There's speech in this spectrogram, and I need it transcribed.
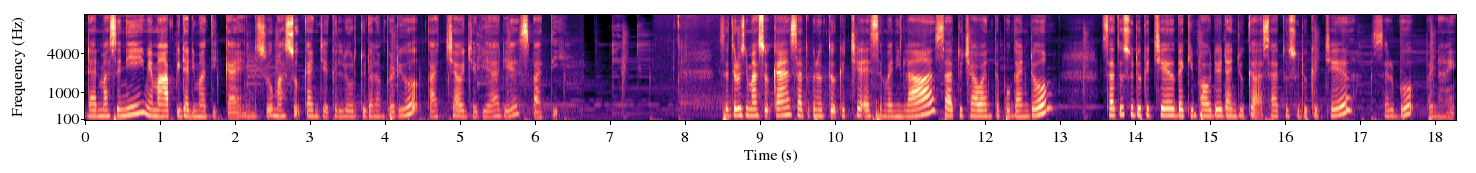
Dan masa ni memang api dah dimatikan. So masukkan je telur tu dalam periuk. Kacau je biar dia sebati. Seterusnya masukkan satu penutup kecil esen vanila, satu cawan tepung gandum, satu sudu kecil baking powder dan juga satu sudu kecil serbuk penaik.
